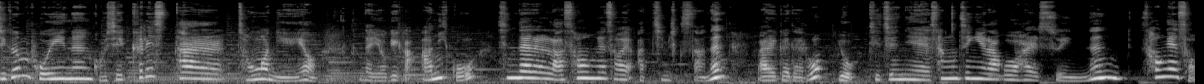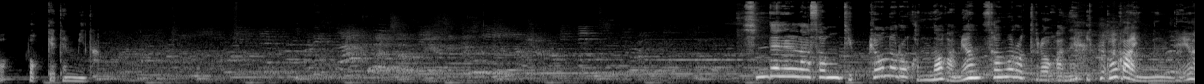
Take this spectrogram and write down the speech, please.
지금 보이는 곳이 크리스탈 정원이에요. 근데 여기가 아니고 신데렐라 성에서의 아침 식사는 말 그대로 요 디즈니의 상징이라고 할 수 있는 성에서 먹게 됩니다. 신데렐라 성 뒤편으로 건너가면 성으로 들어가는 입구가 있는데요.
